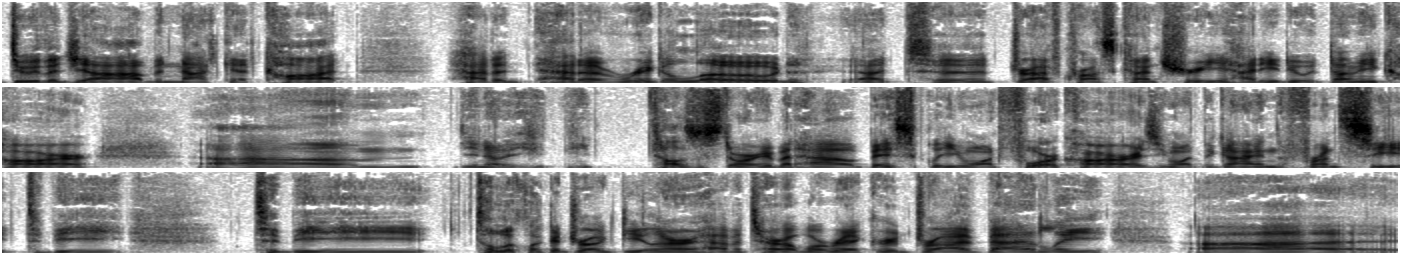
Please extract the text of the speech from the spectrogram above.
do the job and not get caught how to how to rig a load uh, to drive cross country. How do you do a dummy car? Um, you know, he, he tells a story about how basically you want four cars. You want the guy in the front seat to be to be to look like a drug dealer, have a terrible record, drive badly. Uh,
